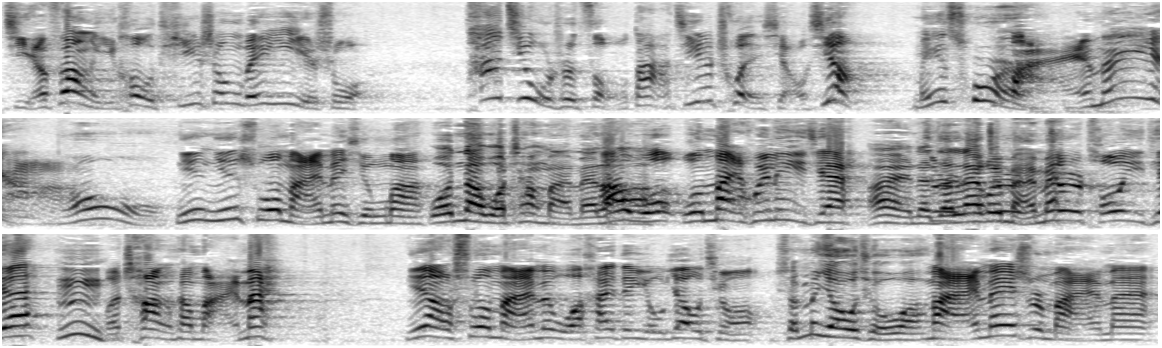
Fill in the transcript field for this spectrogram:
解放以后提升为艺术，他就是走大街串小巷，没错儿。买卖呀。哦，您您说买卖行吗？我那我唱买卖了啊，我我卖回力去。哎那咱来回买卖今儿头一天，嗯我唱唱买卖。您要说买卖，我还得有要求。什么要求啊？买卖是买卖，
